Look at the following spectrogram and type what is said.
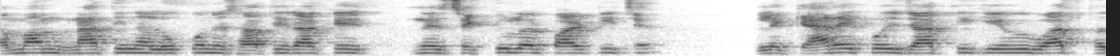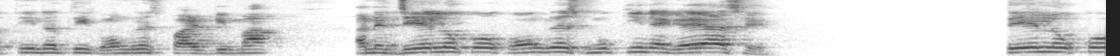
તમામ જ્ઞાતિના લોકોને સાથે રાખે ને સેક્યુલર પાર્ટી છે. એટલે ક્યારેય કોઈ જાતિ કે એવી વાત થતી નથી કોંગ્રેસ પાર્ટીમાં. અને જે લોકો કોંગ્રેસ મૂકીને ગયા છે તે લોકો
